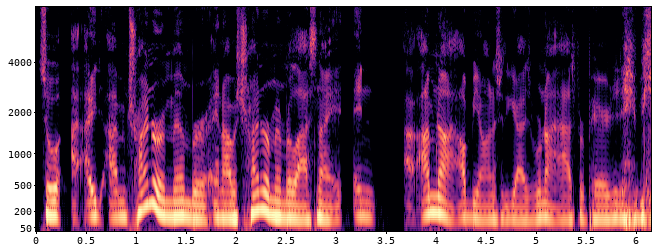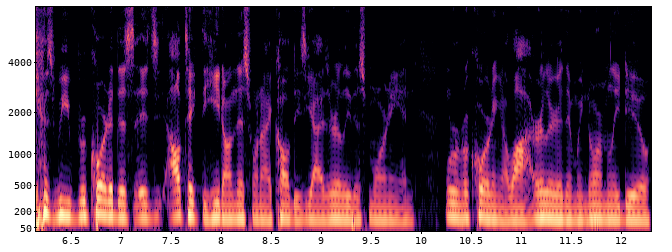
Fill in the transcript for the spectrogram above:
so I, I I'm trying to remember, and I was trying to remember last night, and I- I'm not. I'll be honest with you guys, we're not as prepared today because we recorded this. It's, I'll take the heat on this one. I called these guys early this morning, and we're recording a lot earlier than we normally do.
